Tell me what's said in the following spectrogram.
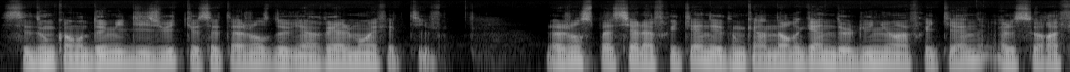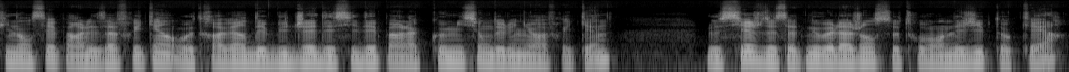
C'est donc en 2018 que cette agence devient réellement effective. L'Agence spatiale africaine est donc un organe de l'Union africaine. Elle sera financée par les Africains au travers des budgets décidés par la Commission de l'Union africaine. Le siège de cette nouvelle agence se trouve en Égypte au Caire.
